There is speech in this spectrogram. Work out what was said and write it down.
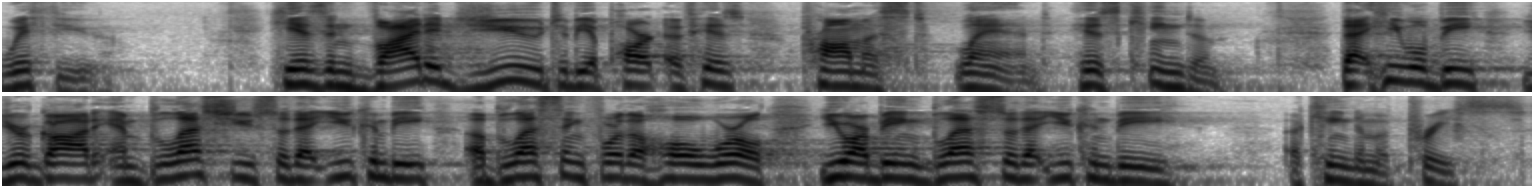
with you. He has invited you to be a part of His promised land, His kingdom. That He will be your God and bless you so that you can be a blessing for the whole world. You are being blessed so that you can be a kingdom of priests.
